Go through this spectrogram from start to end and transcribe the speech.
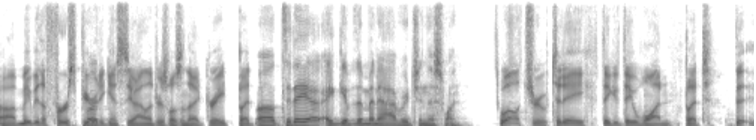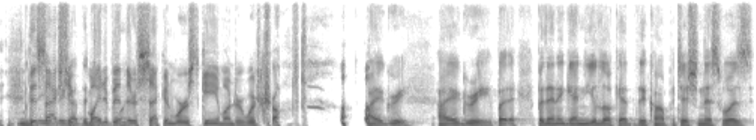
Uh, maybe the first period against the Islanders wasn't that great, but Well, today I, I give them an average in this one. well, true. Today they they won, but th- this They- they actually got the might have been their second worst game under Woodcroft. I agree. I agree. But but then again, you look at the competition. This was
